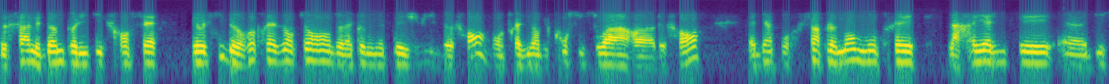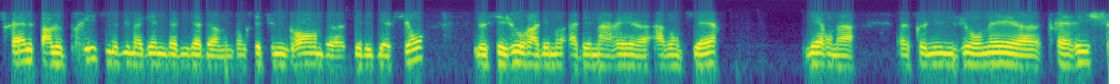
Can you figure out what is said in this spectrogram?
de femmes et d'hommes politiques français et aussi de représentants de la communauté juive de France, dont le président du consistoire de France, eh bien pour simplement montrer la réalité d'Israël par le prisme du Magen David Adam. Donc c'est une grande délégation. Le séjour a, démarré euh, avant-hier. Hier, on a euh, connu une journée euh, très riche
